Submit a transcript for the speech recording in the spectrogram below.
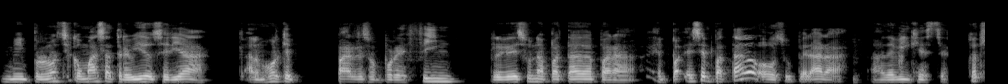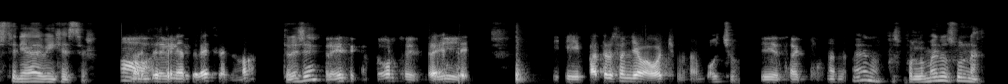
mi pronóstico más atrevido sería a lo mejor que Patterson por fin regrese una patada para empa- ¿es empatar o superar a, a Devin Hester? ¿Cuántos tenía Devin Hester? No, Antes de tenía 13, ¿no? ¿13? 13, 14. Sí, 13. Y Patterson lleva 8, ¿no? 8. sí, exacto. Bueno, pues por lo menos una,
